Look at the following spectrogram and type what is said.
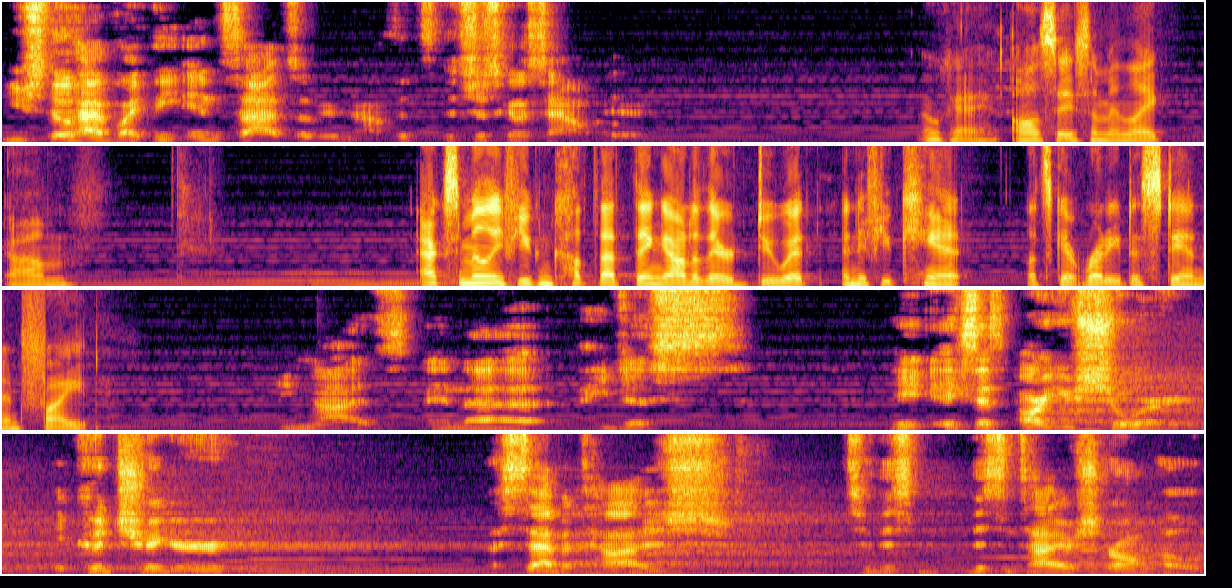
you still have like the insides of your mouth. It's it's just gonna sound weird. Okay, I'll say something like, um, Aximili, if you can cut that thing out of there, do it. And if you can't, let's get ready to stand and fight. He nods, and uh, he just he, he says, "Are you sure it could trigger a sabotage to this this entire stronghold?"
